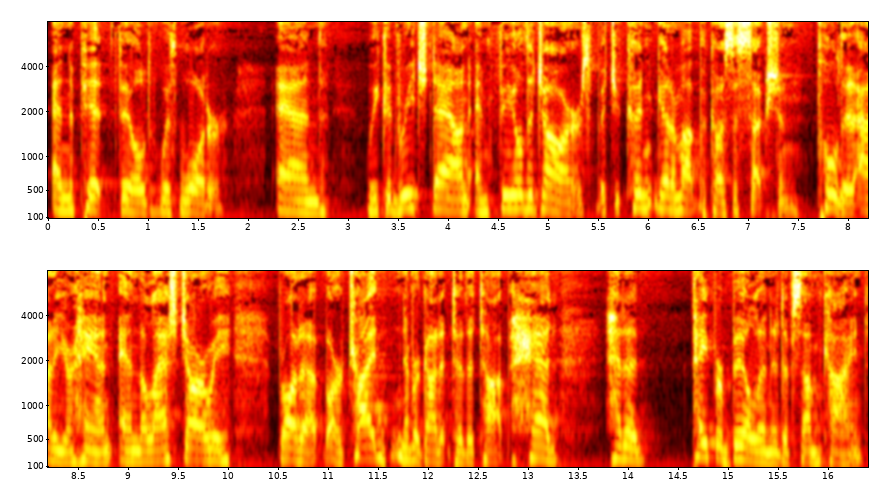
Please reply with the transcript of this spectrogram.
and the pit filled with water, and we could reach down and feel the jars, but you couldn't get them up because the suction pulled it out of your hand. And the last jar we brought up or tried, never got it to the top, had had a paper bill in it of some kind.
